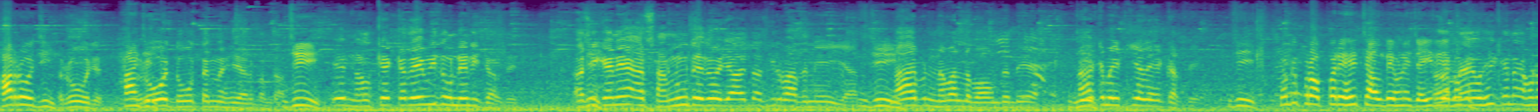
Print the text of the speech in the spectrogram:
ਹਰ ਰੋਜ਼ ਜੀ। ਰੋਜ਼। ਹਾਂਜੀ। ਰੋਜ਼ 2-3000 ਬੰਦਾ। ਜੀ। ਇਹ ਨਲਕੇ ਕਦੇ ਵੀ ਦੋਨੇ ਨਹੀਂ ਚੱਲਦੇ। ਅਸੀਂ ਕਹਿੰਦੇ ਆ ਸਾਨੂੰ ਦੇ ਦਿਓ ਇਜਾਜ਼ਤ ਅਸੀਂ ਲਵਾ ਦਿੰਦੇ ਆ ਯਾਰ। ਨਾ ਨਵਾਂ ਲਵਾਉਣ ਦਿੰਦੇ ਆ ਨਾ ਕਮੇਟੀ ਵਾਲੇ ਇਹ ਕਰਦੇ ਆ। ਜੀ ਕਿਉਂਕਿ ਪ੍ਰੋਪਰ ਇਹ ਚੱਲਦੇ ਹੋਣੇ ਚਾਹੀਦੇ ਆ ਮੈਂ ਉਹੀ ਕਹਿੰਦਾ ਹੁਣ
